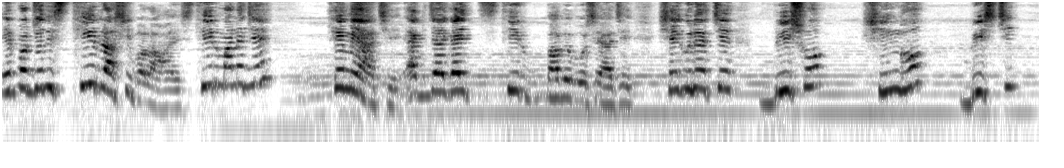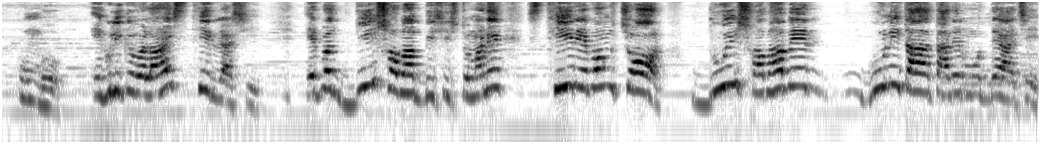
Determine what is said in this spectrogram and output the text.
এরপর যদি স্থির রাশি বলা হয়, স্থির মানে যে থেমে আছে, এক জায়গায় স্থির ভাবে বসে আছে, সেইগুলি হচ্ছে বৃষ, সিংহ বৃশ্চিক কুম্ভ। এগুলিকে বলা হয় স্থির রাশি। এরপর দ্বি স্বভাব বিশিষ্ট মানে স্থির এবং চর, দুই স্বভাবের গুণই তা, তাদের মধ্যে আছে।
